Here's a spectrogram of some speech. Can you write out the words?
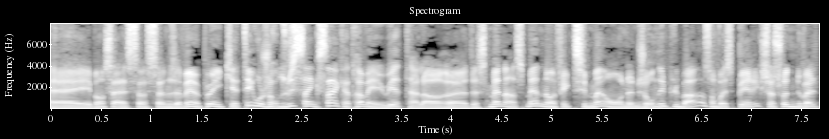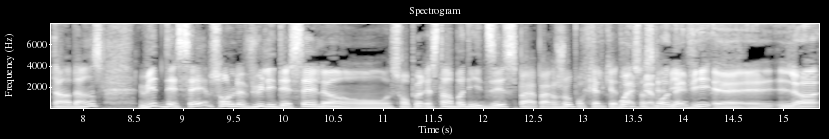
euh, et bon ça, ça ça nous avait un peu inquiété. Aujourd'hui 588. Alors euh, de semaine en semaine, non, effectivement, on a une journée plus basse, on va espérer que ce soit une nouvelle tendance. 8 décès, si on l'a vu les décès là, on, si on peut rester en bas des 10 par, par jour pour quelques temps, Ouais, ça mais à mon bien. avis, euh, là,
